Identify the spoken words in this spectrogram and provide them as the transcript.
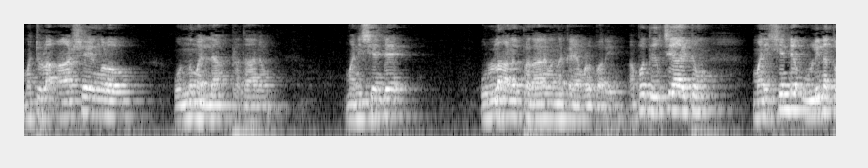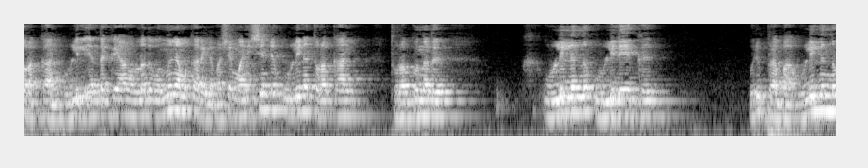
മറ്റുള്ള ആശയങ്ങളോ ഒന്നുമല്ല പ്രധാനം. മനുഷ്യന്റെ ഉള്ളാണ് പ്രധാനമെന്നൊക്കെ നമ്മൾ പറയും. അപ്പോൾ തീർച്ചയായിട്ടും മനുഷ്യന്റെ ഉള്ളിനെ തുറക്കാൻ ഉള്ളിൽ എന്തൊക്കെയാണ് ഉള്ളത് ഒന്നും നമുക്കറിയില്ല. പക്ഷെ മനുഷ്യന്റെ ഉള്ളിനെ തുറക്കാൻ തുറക്കുന്നത് ഉള്ളിൽ നിന്ന് ഉള്ളിലേക്ക് ഒരു പ്രഭ ഉള്ളിൽ നിന്ന്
